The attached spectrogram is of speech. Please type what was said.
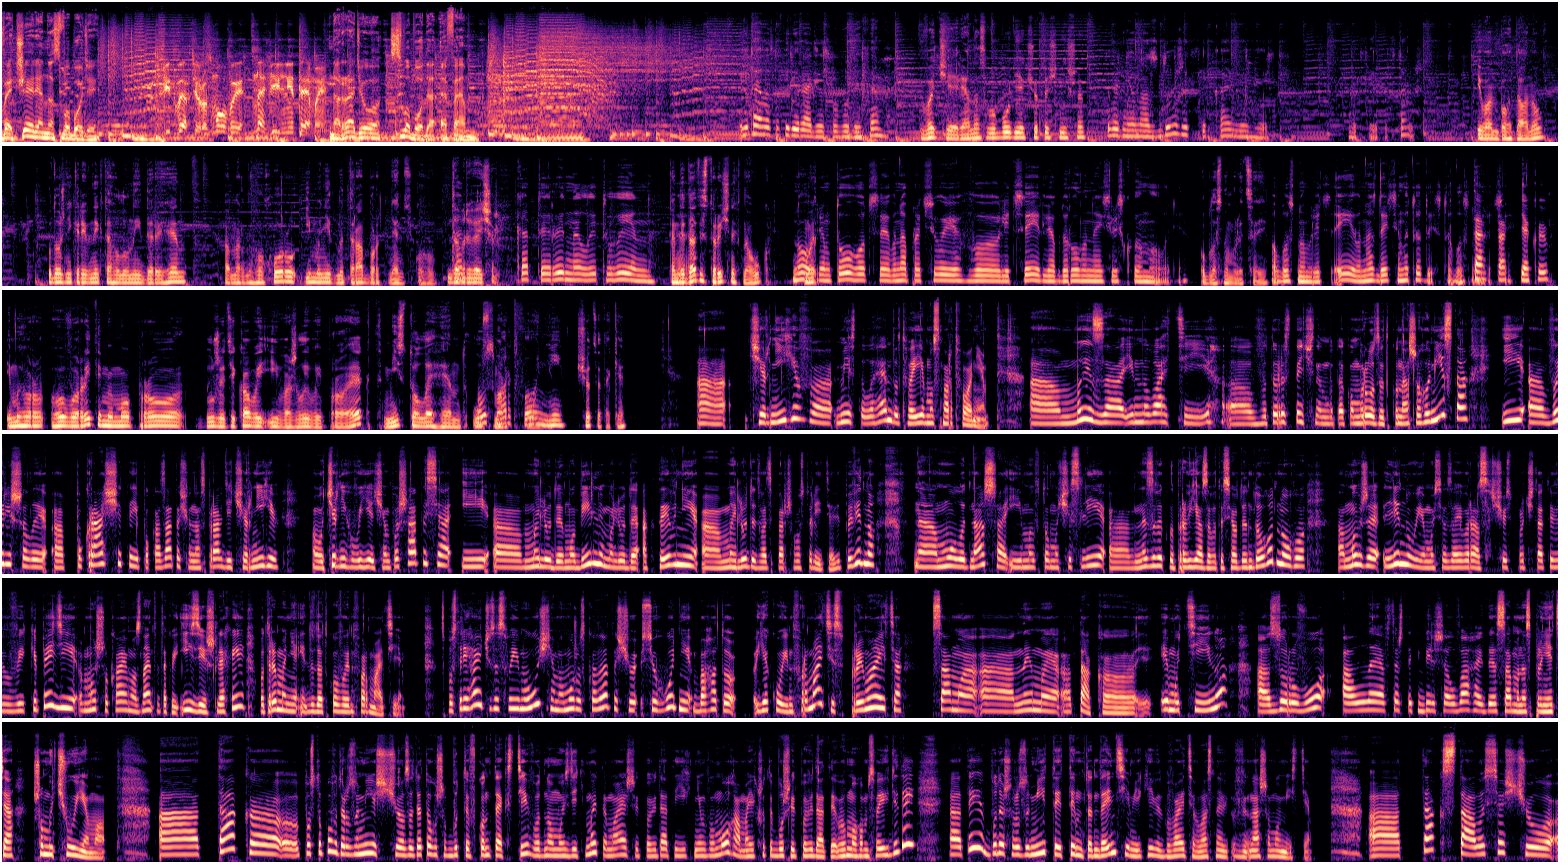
Вечеря на свободі. Відверті розмови на вільні теми. На радіо Свобода ФМ. Вітаю вас в ефірі Радіо Свобода ФМ. Вечеря на свободі, якщо точніше. Сьогодні у нас дуже цікаві гості. Олексій, представиш? Іван Богданов, художній керівник та головний диригент камерного хору імені Дмитра Бортнянського, Добрий вечір. Катерина Литвин. кандидат історичних наук. Ну, Ми- окрім того, це вона працює в ліцеї для обдарованої сільської молоді. обласному ліцеї. В обласному ліцеї. Вона, здається, методист обласного Так, ліцею. так, дякую. І ми говоритимемо про дуже цікавий і важливий проект Місто легенд у, У смартфоні. Що це таке? Чернігів, е, місто легенду твоєму смартфоні. Ми за інновації е, в туристичному такому розвитку нашого міста і е, вирішили покращити і показати, що насправді Чернігів. Чернігову є чим пишатися, і е, ми люди мобільні, ми люди активні, е, ми люди 21 століття. Відповідно, е, молодь наша, і ми в тому числі не звикли прив'язуватися один до одного. Ми вже лінуємося зайвий раз щось прочитати в Вікіпедії. Ми шукаємо, знаєте, такі easy шляхи отримання і додаткової інформації. Спостерігаючи за своїми учнями, можу сказати, що сьогодні багато якої інформації сприймається саме а, ними так е, емоційно, зорово, але все ж таки більша увага йде саме на сприйняття, що ми чуємо. А, так, е, поступово ти розумієш, що для того, щоб бути в контексті в одному з дітьми, ти маєш відповідати їхнім вимогам. А якщо ти будеш відповідати вимогам своїх дітей, е, ти будеш розуміти тим тенденціям, які відбуваються власне в нашому місті. А так сталося, що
